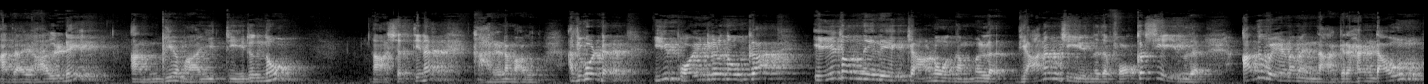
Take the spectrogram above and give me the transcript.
അത് അയാളുടെ അന്ത്യമായിത്തീരുന്നു. നാശത്തിന് കാരണമാകുന്നു. അതുകൊണ്ട് ഈ പോയിന്റുകൾ നോക്കുക. ഏതൊന്നിലേക്കാണോ നമ്മൾ ധ്യാനം ചെയ്യുന്നത് ഫോക്കസ് ചെയ്യുന്നത് അത് വേണമെന്ന ആഗ്രഹം ഉണ്ടാവും.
